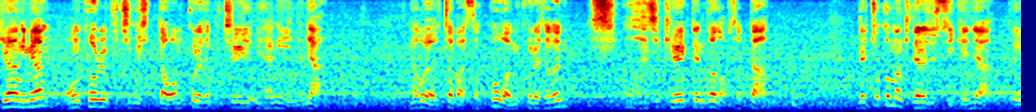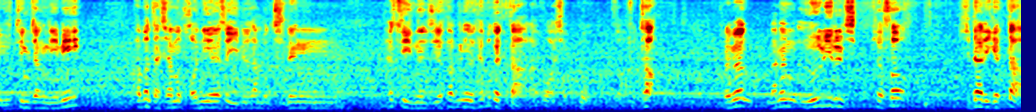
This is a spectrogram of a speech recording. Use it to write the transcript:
기왕이면 원콜을 붙이고 싶다. 원콜에서 붙일 의향이 있느냐? 라고 여쭤봤었고 원콜에서는 어, 아직 계획된 건 없었다. 근데 조금만 기다려줄 수 있겠냐? 그 유 팀장님이 한번 다시 한번 건의해서 일을 한번 진행할 수 있는지 확인을 해보겠다 라고 하셨고 그래서 좋다. 그러면 나는 의리를 지켜서 기다리겠다.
